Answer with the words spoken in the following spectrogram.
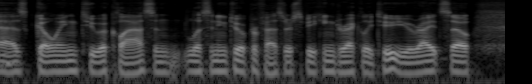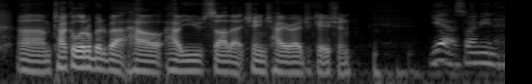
as going to a class and listening to a professor speaking directly to you, right? So, um, talk a little bit about how how you saw that change higher education. Yeah, so I mean,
